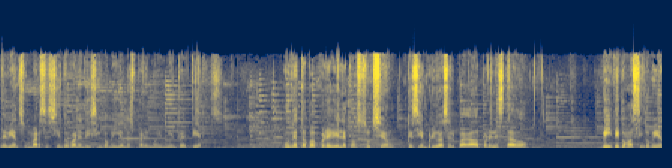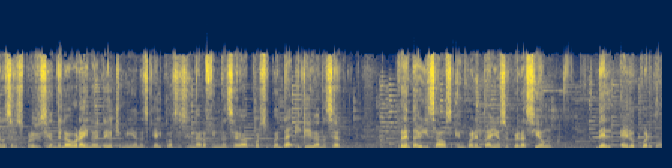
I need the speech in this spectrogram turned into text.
debían sumarse 145 millones para el movimiento de tierras. Una etapa previa a la construcción, que siempre iba a ser pagada por el Estado, 20,5 millones en la supervisión de la obra y 98 millones que el concesionario financiaba por su cuenta y que iban a ser rentabilizados en 40 años de operación del aeropuerto.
